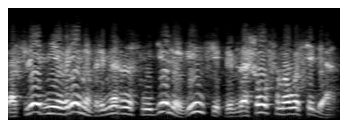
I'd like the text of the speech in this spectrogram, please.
Последнее время, примерно с неделю, Винси превзошел самого себя.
